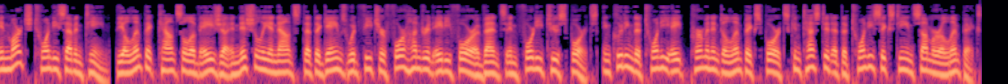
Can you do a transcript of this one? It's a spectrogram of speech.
In March 2017, the Olympic Council of Asia initially announced that the Games would feature 484 events in 42 sports, including the 28 permanent Olympic sports contested at the 2016 Summer Olympics,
